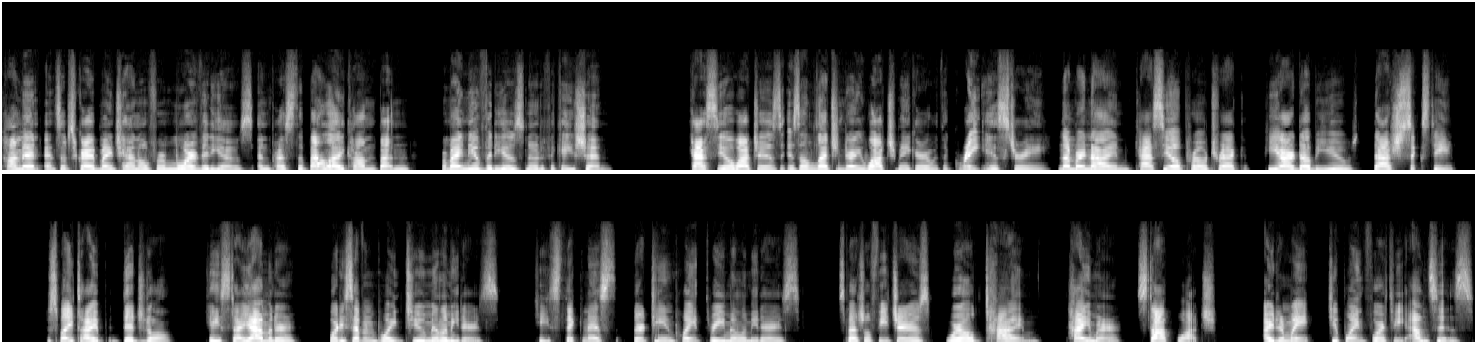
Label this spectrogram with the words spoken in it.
comment, and subscribe my channel for more videos, and press the bell icon button for my new videos notification. Casio Watches is a legendary watchmaker with a great history. Number 9. Casio ProTrek PRW 60. Display type digital. Case diameter 47.2 millimeters. Case thickness 13.3 millimeters. Special features World Time, Timer, Stopwatch. Item weight 2.43 ounces.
